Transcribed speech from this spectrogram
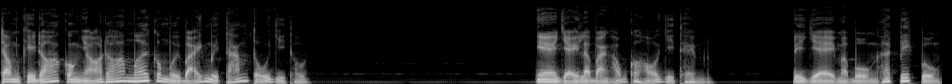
Trong khi đó, con nhỏ đó mới có 17-18 tuổi gì thôi. Nghe vậy là bạn không có hỏi gì thêm luôn. Đi về mà buồn hết biết buồn.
